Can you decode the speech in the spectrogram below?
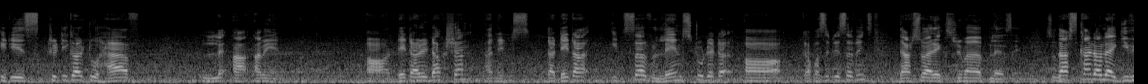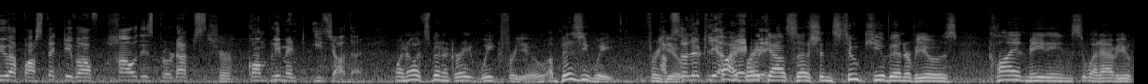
it is critical to have, uh, I mean, uh, data reduction and it's the data itself lends to data uh, capacity savings, that's where XtremIO plays in. So that's kind of like give you a perspective of how these products sure. complement each other. Well, I know it's been a great week for you, a busy week for you. Absolutely Five breakout week. sessions, two CUBE interviews, client meetings, what have you.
